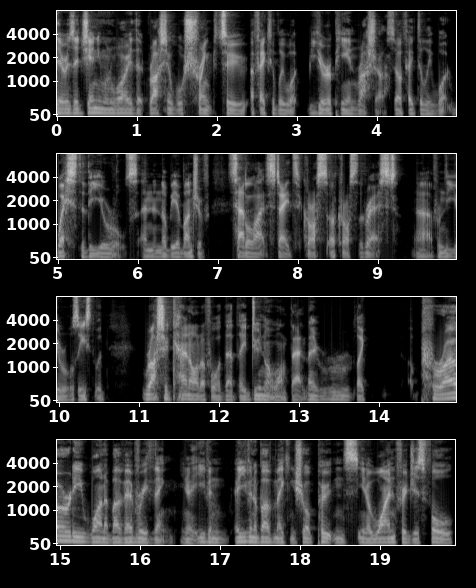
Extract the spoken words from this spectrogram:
there is a genuine worry that Russia will shrink to effectively what European Russia, so effectively what west of the Urals, and then there'll be a bunch of satellite states across across the rest uh, from the Urals eastward. Russia cannot afford that. They do not want that. They like priority one above everything. You know, even even above making sure Putin's you know wine fridge is full.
